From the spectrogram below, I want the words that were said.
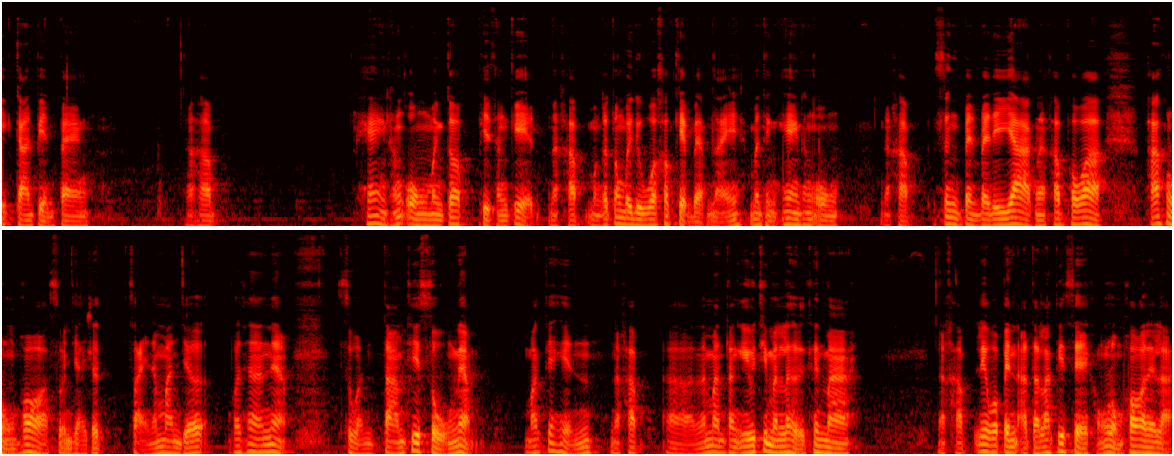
ๆ การเปลี่ยนแปลงนะครับ แห้งทั้งองค์มันก็ผิดสังเกตนะครับ มันก็ต้องไปดูว่าเขาเก็บแบบไหน มันถึงแห้งทั้งองค์นะครับ ซึ่งเป็นไปได้ยากนะครับ เพราะว่าพระของหลวงพ่อส่วนใหญ่จะใส่น้ำมันเยอะ เพราะฉะนั้นเนี่ยส่วนตามที่สูงเนี่ยมักจะเห็นนะครับน้ำมันตังอิ้วที่มันระเหยขึ้นมานะครับ เรียกว่าเป็นอัตลักษณ์พิเศษของหลวงพ่อเลยล่ะ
